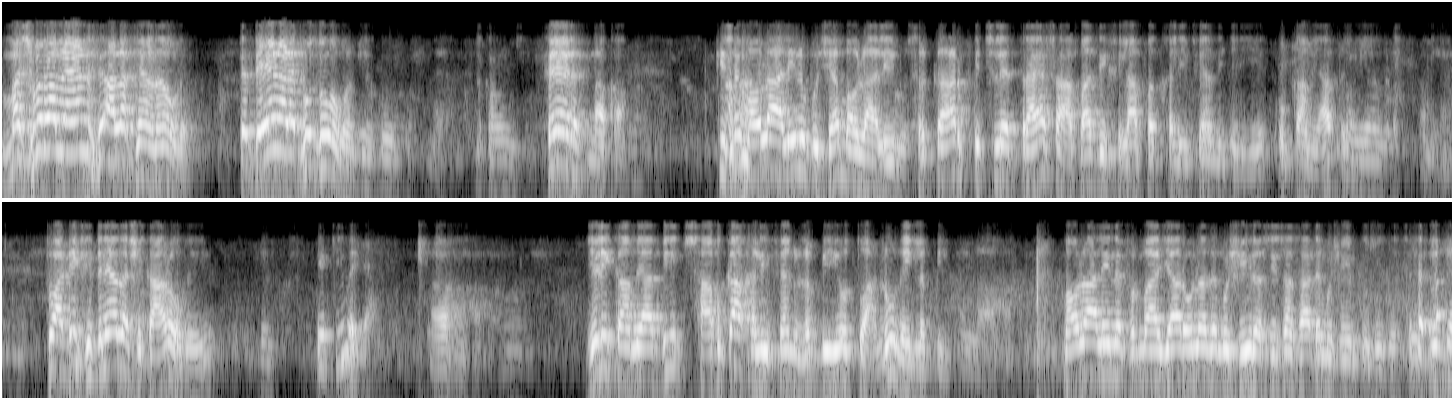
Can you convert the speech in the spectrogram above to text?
مشورہ لین سے الگ سیاح ہوگا تو دین والے خود ہو پھر ناکام۔ کسی مولا علی نو پوچھا مولا علی نو سرکار پچھلے تر صحابہ دی خلافت خلیفیاں دی جڑی ہے وہ کامیاب رہی۔ تھی فتنیا کا شکار ہو گئی۔ یہ کی وجہ جیڑی کامیابی سابقہ خلیفیاں نو لبی وہ تہنوں نہیں لبی مولا علی نے فرمایا یار انہوں نے مشیر اسی سا ساڈے مشیر تسی تے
